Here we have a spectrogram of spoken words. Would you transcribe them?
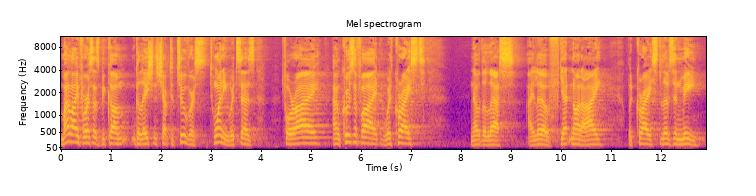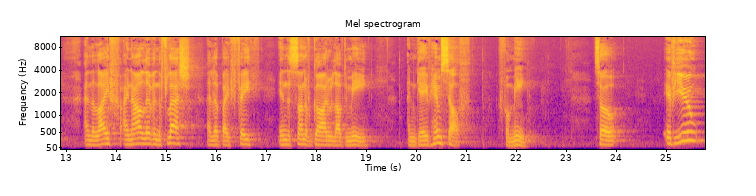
my life verse has become Galatians chapter 2, verse 20, which says, For I am crucified with Christ, nevertheless I live, yet not I but Christ lives in me. And the life I now live in the flesh, I live by faith in the Son of God who loved me and gave himself for me. So, if you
